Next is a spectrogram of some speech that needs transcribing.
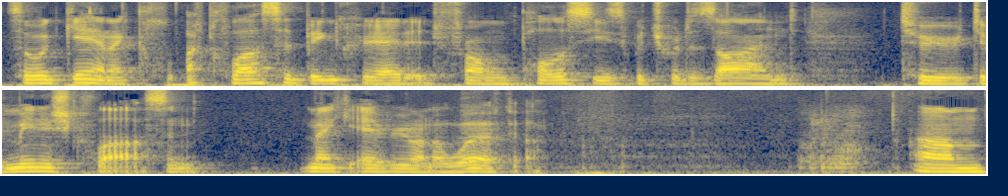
So again, a, cl- a class had been created from policies which were designed to diminish class and make everyone a worker. Um,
